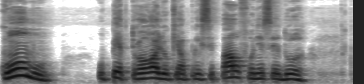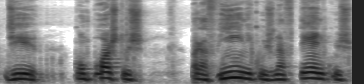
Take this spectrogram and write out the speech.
como o petróleo, que é o principal fornecedor de compostos parafínicos, naftênicos,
